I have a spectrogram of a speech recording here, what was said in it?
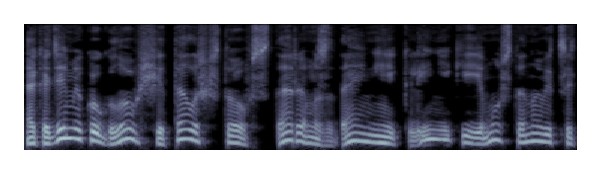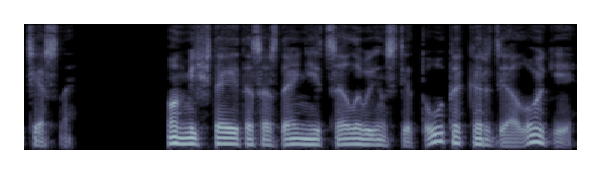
Академик Углов считал, что в старом здании клиники ему становится тесно. Он мечтает о создании целого института кардиологии,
